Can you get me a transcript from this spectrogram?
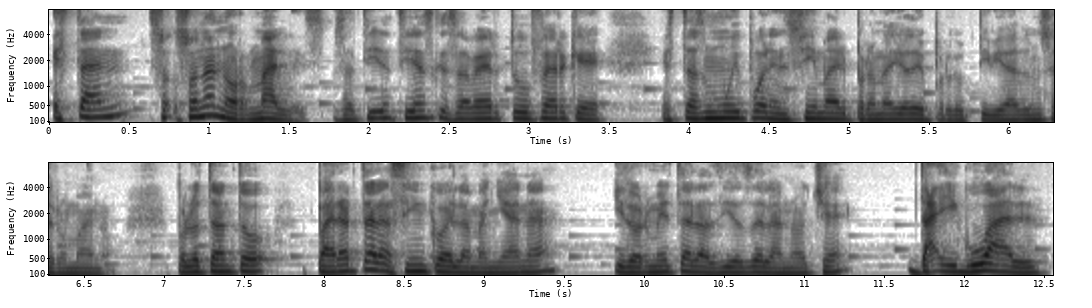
están, son anormales. O sea, tienes que saber tú, que estás muy por encima del promedio de productividad de un ser humano. Por lo tanto, pararte a las 5 de la mañana y dormirte a las 10 de la noche, da igual.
